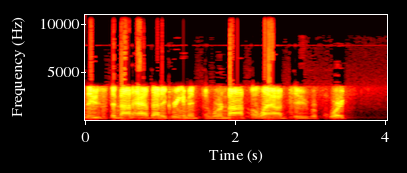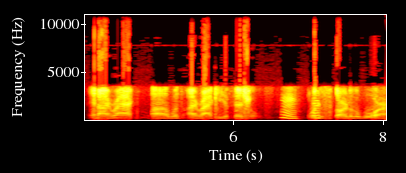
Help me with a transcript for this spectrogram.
News did not have that agreement and were not allowed to report in Iraq uh, with Iraqi officials Hmm. for the start of the war.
